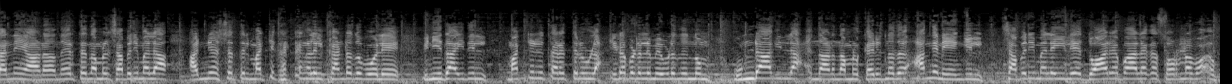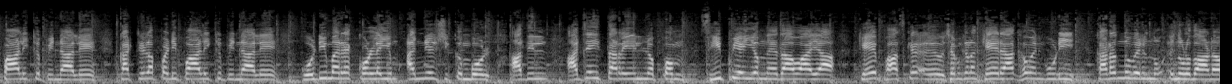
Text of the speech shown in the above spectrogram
തന്നെയാണ്. നേരത്തെ നമ്മൾ ശബരിമല അന്വേഷണത്തിൽ മറ്റ് ഘട്ടങ്ങളിൽ കണ്ടതുപോലെ വിനീത ഇതിൽ മറ്റൊരു തരത്തിലുള്ള ഇടപെടലും ഇവിടെ നിന്നും ഉണ്ടാകില്ല എന്നാണ് നമ്മൾ കരുതുന്നത്. അങ്ങനെയെങ്കിൽ ശബരിമലയിലെ ദ്വാരപാലക സ്വർണ പാളിക്ക് പിന്നാലെ കട്ടിളപ്പടി പാളിക്ക് പിന്നാലെ കൊടിമരക്കൊള്ളയും അന്വേഷിക്കുമ്പോൾ അതിൽ അജയ് തറയിലിനൊപ്പം സി പി ഐ എം നേതാവായ കെ ഭാസ്കർ ക്ഷമിക്കണം കെ രാഘവൻ കൂടി കടന്നു വരുന്നു എന്നുള്ളതാണ്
